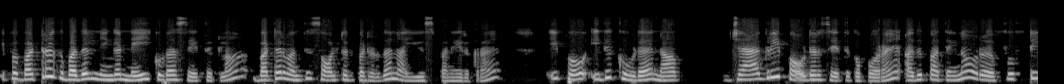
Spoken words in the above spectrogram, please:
இப்போ பட்டருக்கு பதில் நீங்கள் நெய் கூட சேர்த்துக்கலாம். பட்டர் வந்து சால்டட் பட்டர் தான் நான் யூஸ் பண்ணியிருக்கிறேன். இப்போது இது கூட நான் ஜாக்ரி பவுடர் சேர்த்துக்க போறேன். அது பார்த்தீங்கன்னா, ஒரு ஃபிஃப்டி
